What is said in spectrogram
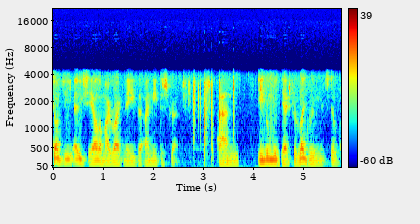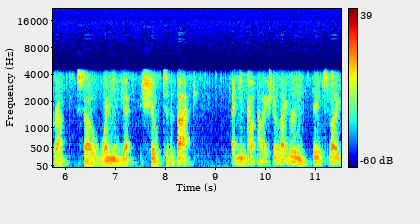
dodgy ACL on my right knee that I need to stretch, and even with the extra leg room, it's still cramped. So when you get shoved to the back, and you've got no extra leg room, it's like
